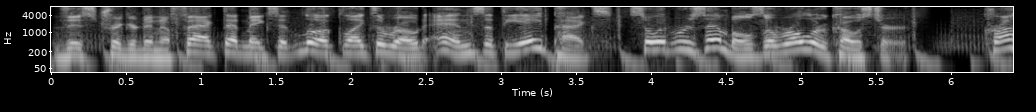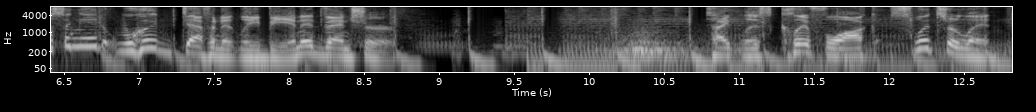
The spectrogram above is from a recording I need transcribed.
This triggered an effect that makes it look like the road ends at the apex, so it resembles a roller coaster. Crossing it would definitely be an adventure. Titlis Cliff Walk, Switzerland.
